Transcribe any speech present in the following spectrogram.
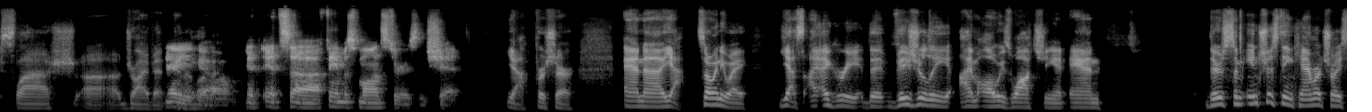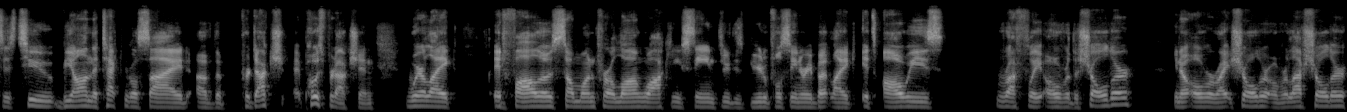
slash uh, drive-in. there you love it. go. It, it's uh, famous monsters and shit. yeah for sure and uh yeah so anyway yes i agree the visually i'm always watching it and there's some interesting camera choices too beyond the technical side of the production post production where like it follows someone for a long walking scene through this beautiful scenery but like it's always roughly over the shoulder you know over right shoulder over left shoulder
